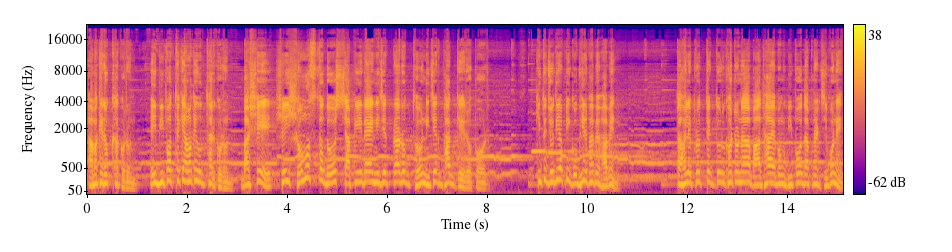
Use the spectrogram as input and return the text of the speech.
আমাকে রক্ষা করুন। এই বিপদ থেকে আমাকে উদ্ধার করুন। বা সে সেই সমস্ত দোষ চাপিয়ে দেয় নিজের প্রারব্ধ, নিজের ভাগ্যের ওপর। কিন্তু যদি আপনি গভীরভাবে ভাবেন, তাহলে প্রত্যেক দুর্ঘটনা, বাধা এবং বিপদ আপনার জীবনে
